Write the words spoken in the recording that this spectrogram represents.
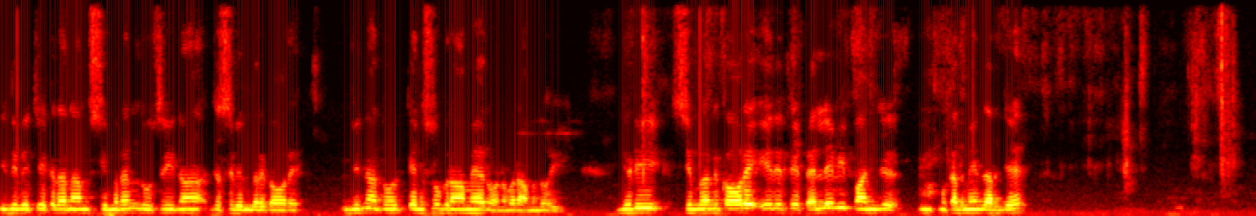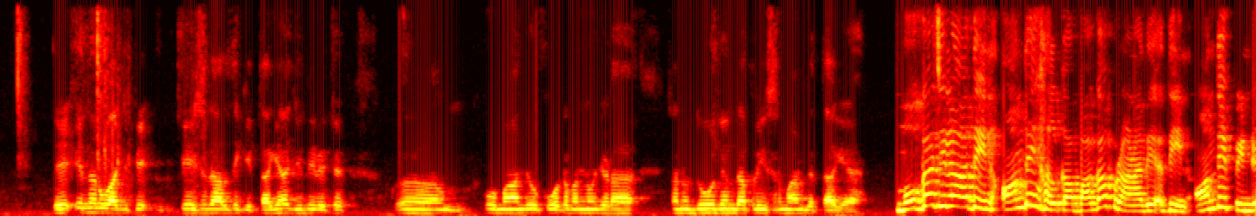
ਜਿਹਦੇ ਵਿੱਚ ਇੱਕ ਦਾ ਨਾਮ ਸਿਮਰਨ, ਦੂਸਰੀ ਦਾ ਜਸਵਿੰਦਰ ਕੌਰ ਹੈ, ਜਿਨ੍ਹਾਂ ਤੋਂ 300 ਗ੍ਰਾਮ ਹੈਰੋਇਨ ਬਰਾਮਦ ਹੋਈ। ਜਿਹੜੀ ਸਿਮਰਨ ਕੌਰ ਹੈ, ਇਹਦੇ ਤੇ ਪਹਿਲੇ ਵੀ ਪੰਜ ਮੁਕੱਦਮੇ ਦਰਜ ਹੈ। ਤੇ ਇਹਨਾਂ ਨੂੰ ਅੱਜ ਪੇ- ਪੇਸ਼ ਅਦਾਲਤ ਕੀਤਾ ਗਿਆ, ਜਿਹਦੇ ਵਿੱਚ ਉਹ ਮਾਨਯੋਗ ਕੋਰਟ ਵੱਲੋਂ ਜਿਹੜਾ ਸਾਨੂੰ 2 ਦਿਨ ਦਾ ਪੁਲਿਸ ਰਿਮਾਂਡ ਦਿੱਤਾ ਗਿਆ ਹੈ। ਮੋਗਾ ਜ਼ਿਲ੍ਹਾ ਅਧੀਨ ਆਉਂਦੇ ਹਲਕਾ ਬਾਗਾ ਪੁਰਾਣਾ ਦੇ ਅਧੀਨ ਆਉਂਦੇ ਪਿੰਡ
